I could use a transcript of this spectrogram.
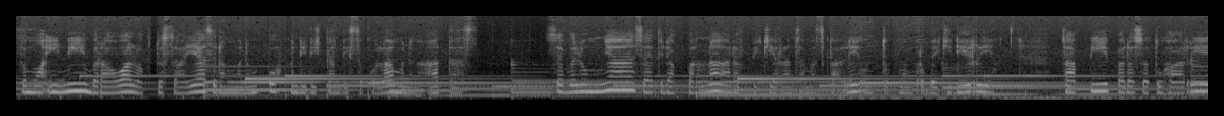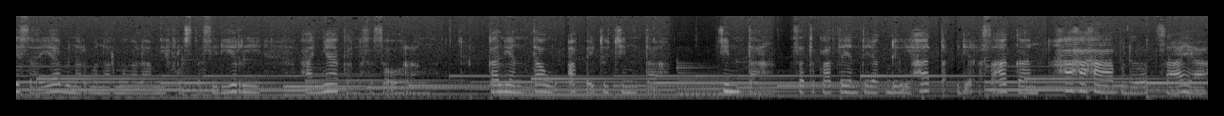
Semua ini berawal waktu saya sedang menempuh pendidikan di sekolah menengah atas. Sebelumnya, saya tidak pernah ada pikiran sama sekali untuk memperbaiki diri. Tapi pada suatu hari, saya benar-benar mengalami frustasi diri hanya karena seseorang. Kalian tahu apa itu cinta? Cinta, satu kata yang tidak dilihat tapi dirasakan. Hahaha, menurut saya.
